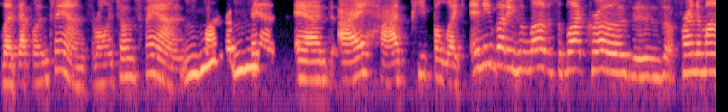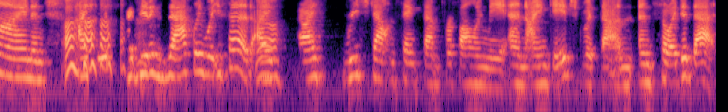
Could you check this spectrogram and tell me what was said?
Led Zeppelin fans, Rolling Stones fans, mm-hmm, Black mm-hmm. fans. And I had people like anybody who loves the Black Crowes is a friend of mine. And uh-huh. I, did, I, did, exactly what you said. Yeah. I, I reached out and thanked them for following me and I engaged with them. And so I did that.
